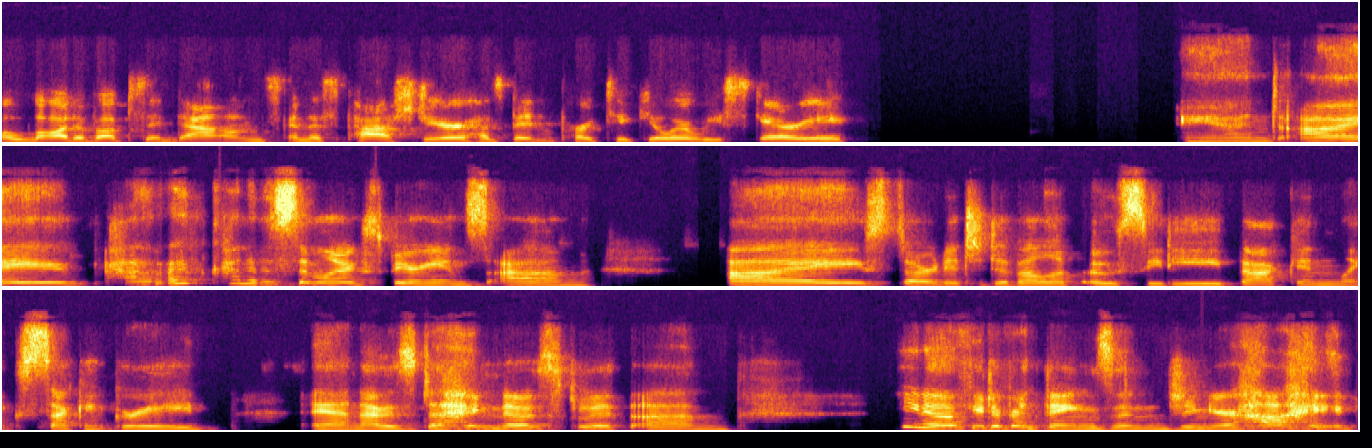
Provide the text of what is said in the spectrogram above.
a lot of ups and downs, and this past year has been particularly scary. And I have I have kind of a similar experience. Um, I started to develop OCD back in like second grade, and I was diagnosed with um, you know a few different things in junior high,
